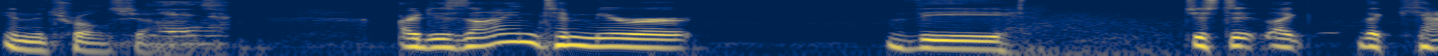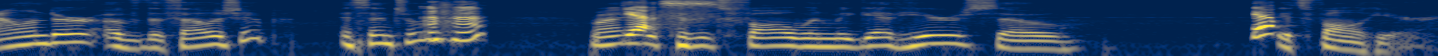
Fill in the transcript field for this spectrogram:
in the Trollshaws Yeah. are designed to mirror the just to, like the calendar of the fellowship essentially. Right? Mm-hmm. Yes. Because it's fall when we get here, so yeah, it's fall here.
